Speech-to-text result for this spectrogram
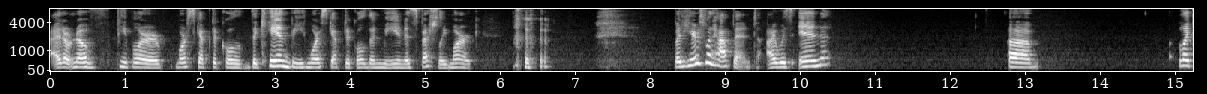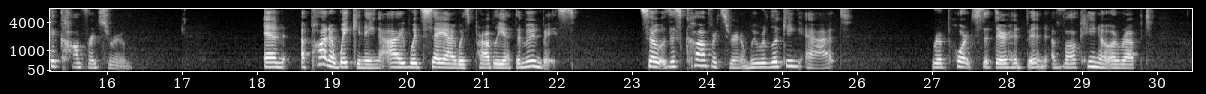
I don't know if people are more skeptical, they can be more skeptical than me, and especially Mark. but here's what happened I was in uh, like a conference room. And upon awakening, I would say I was probably at the moon base. So, this conference room, we were looking at reports that there had been a volcano erupt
